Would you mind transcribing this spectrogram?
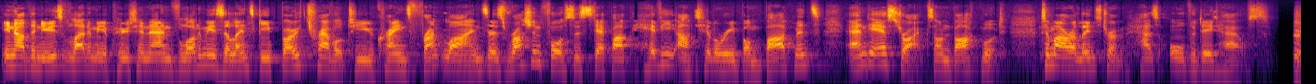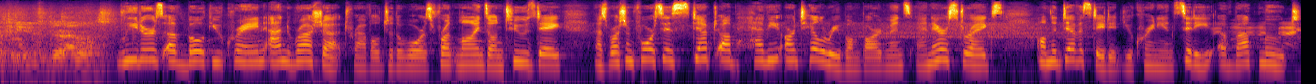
In other news, Vladimir Putin and Volodymyr Zelensky both travelled to Ukraine's front lines as Russian forces step up heavy artillery bombardments and airstrikes on Bakhmut. Tamara Lindstrom has all the details. Leaders of both Ukraine and Russia traveled to the war's front lines on Tuesday as Russian forces stepped up heavy artillery bombardments and airstrikes on the devastated Ukrainian city of Bakhmut.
